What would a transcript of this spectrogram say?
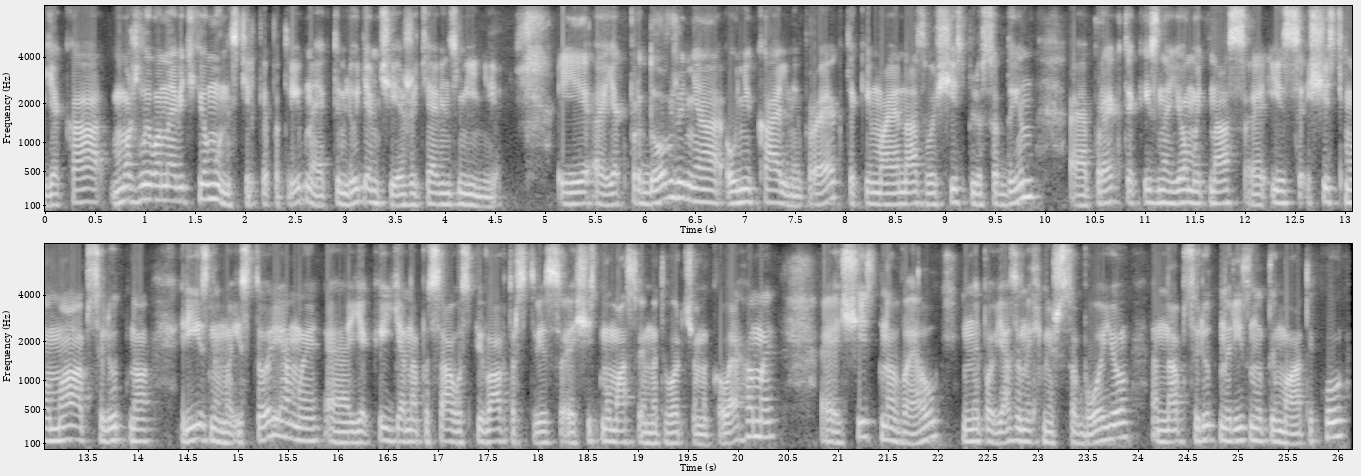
яка можливо навіть йому не стільки потрібна, як тим людям, чиє життя він змінює. І як продовження унікальний проект, який має назву 6 плюс 1, е, проект, який знайомить нас із шістьмома абсолютно різними історіями, який я написав у співавторстві з е, шістьмома своїми творчими колегами. Е, Шість новел, не пов'язаних між собою, на абсолютно різну тематику,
